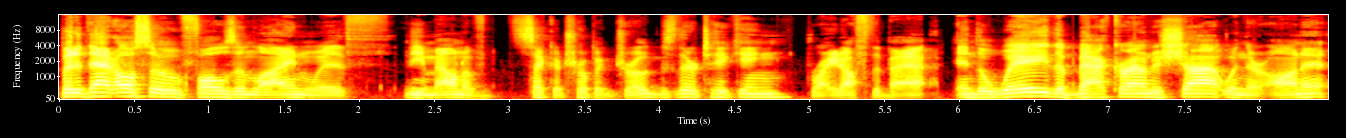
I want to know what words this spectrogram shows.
But that also falls in line with the amount of psychotropic drugs they're taking right off the bat, and the way the background is shot when they're on it.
